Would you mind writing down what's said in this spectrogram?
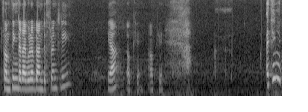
something that I would have done differently. Yeah, okay, okay. I think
